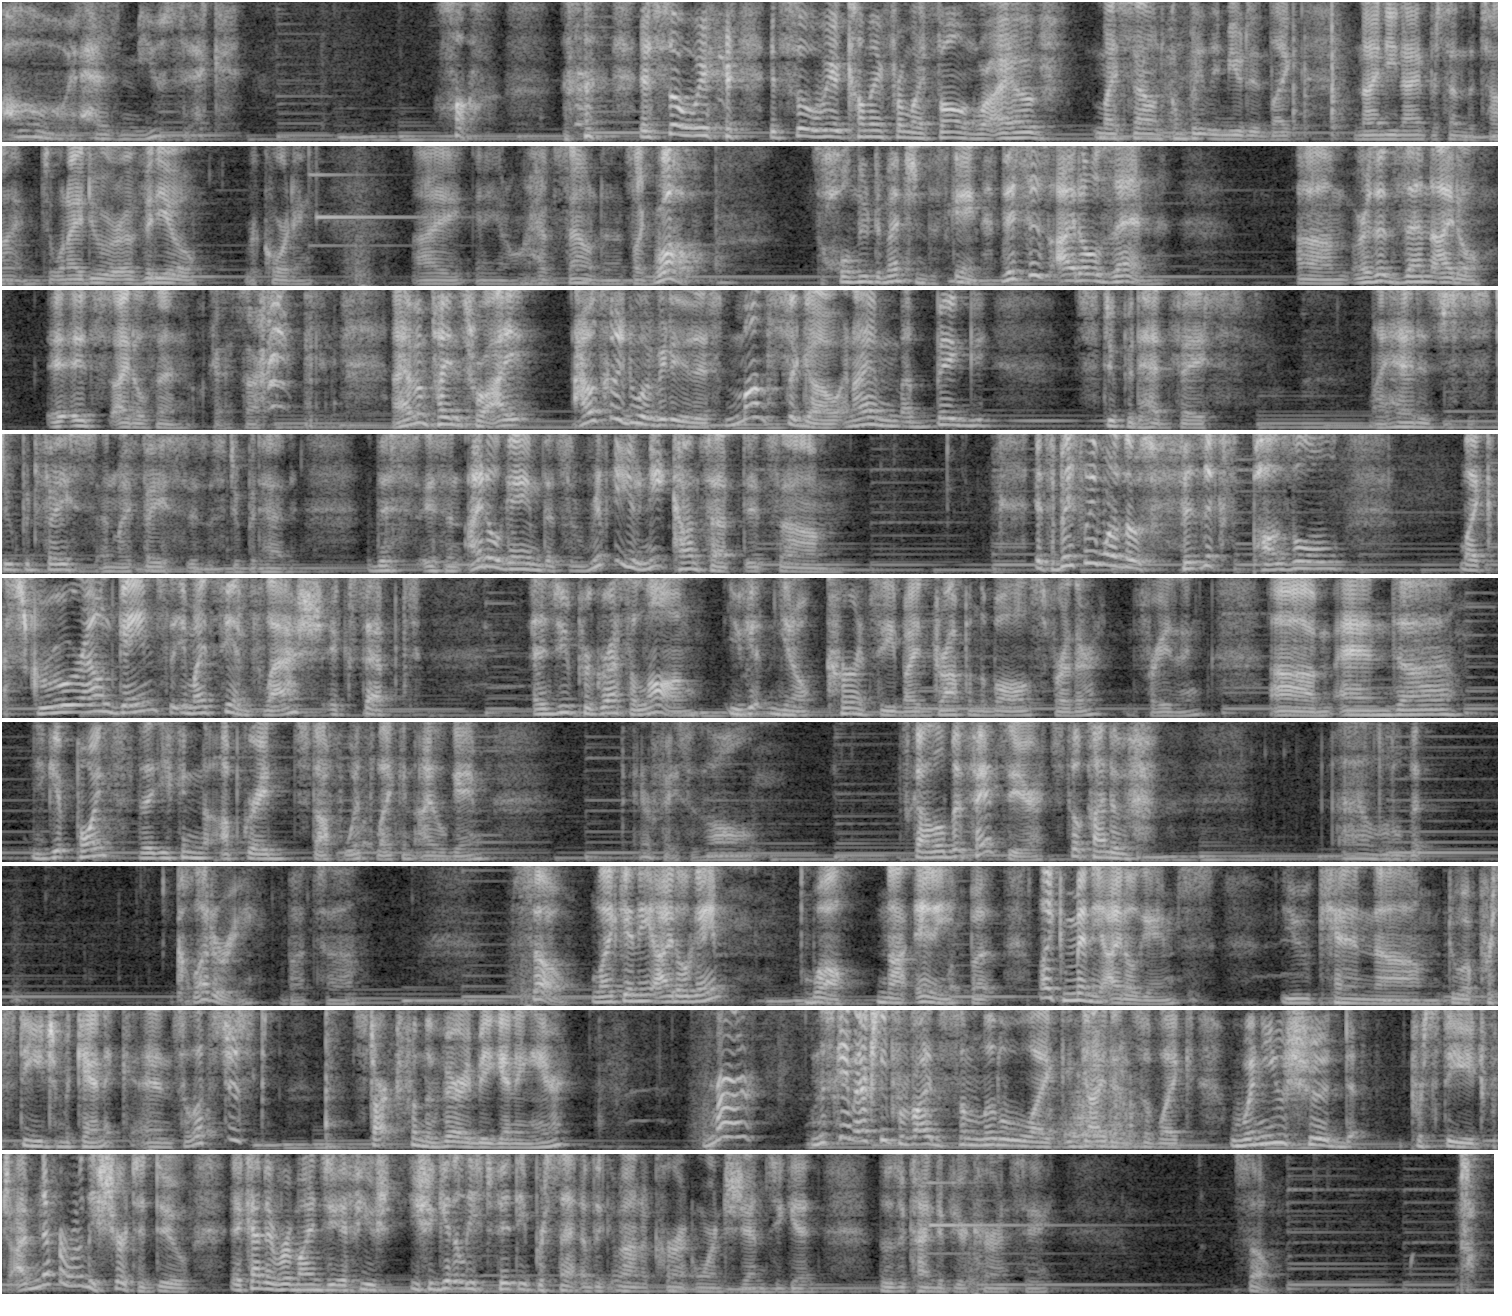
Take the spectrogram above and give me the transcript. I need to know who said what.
Speaker 1: Oh, it has music. Huh. it's so weird. It's so weird coming from my phone where I have my sound completely muted like 99% of the time. So when I do a video recording, I you know, I have sound and it's like, "Whoa!" It's a whole new dimension to this game. This is Idle Zen. Um, or is it Zen? It, it's Idle Zen. Okay, sorry. I haven't played this before. I I was gonna do a video this months ago, and I am a big stupid head face. My head is just a stupid face, and my face is a stupid head. This is an idle game that's a really unique concept. It's um, it's basically one of those physics puzzle, like screw around games that you might see in Flash, except as you progress along, you get you know currency by dropping the balls further. Phrasing, um, and uh, you get points that you can upgrade stuff with, like an idle game. The interface is all. It's got a little bit fancier. It's still kind of a little bit cluttery, but uh, so like any idle game, well, not any, but like many idle games, you can um, do a prestige mechanic. And so let's just start from the very beginning here. And this game actually provides some little like guidance of like when you should prestige, which I'm never really sure to do. It kind of reminds you if you sh you should get at least 50% of the amount of current orange gems you get. Those are kind of your currency. So,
